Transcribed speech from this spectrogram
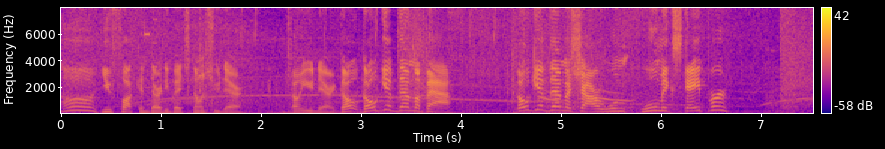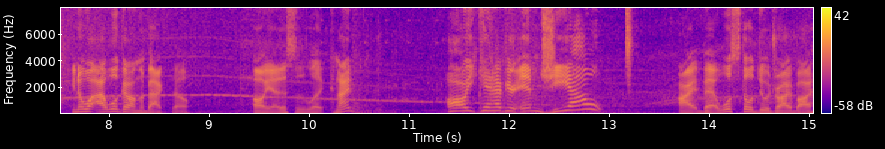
Oh, you fucking dirty bitch! Don't you dare! Don't you dare! Go go give them a bath. Go give them a shower, womb, womb escaper. You know what? I will get on the back though. Oh yeah, this is lit. Can I? Oh, you can't have your MG out. All right, bet. We'll still do a drive-by.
